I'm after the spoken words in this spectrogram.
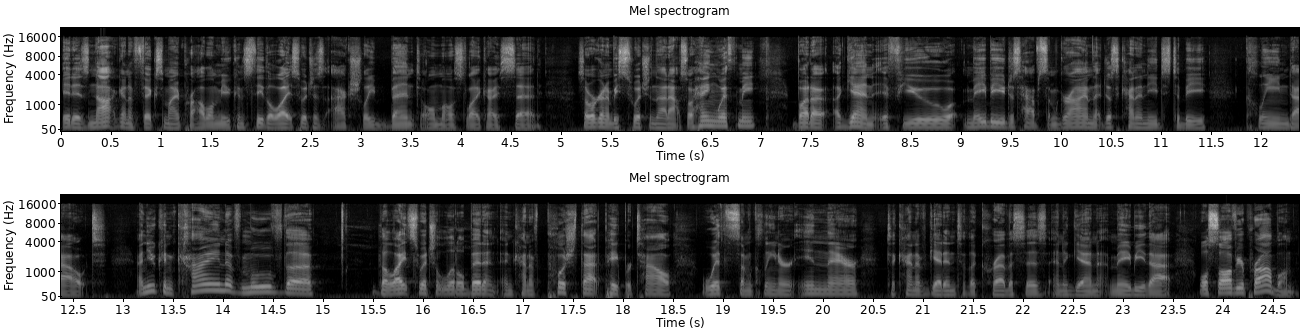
it is not going to fix my problem. You can see the light switch is actually bent almost like I said. So we're going to be switching that out. So hang with me. But uh, again, if you maybe you just have some grime that just kind of needs to be cleaned out. And you can kind of move the the light switch a little bit and, and, kind of push that paper towel with some cleaner in there to kind of get into the crevices. And again, maybe that will solve your problem.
